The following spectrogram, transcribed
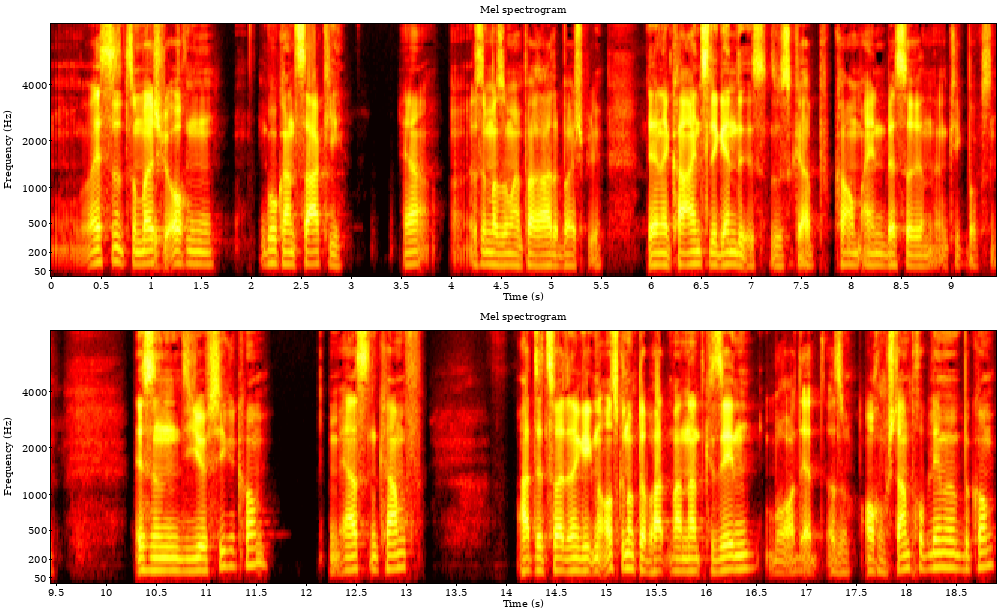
weißt du, zum Beispiel auch ein Gokhan Saki, ja, ist immer so mein Paradebeispiel, der eine K1-Legende ist. Also es gab kaum einen besseren im Kickboxen. Ist in die UFC gekommen, im ersten Kampf, hat der zwar den Gegner ausgenockt, aber hat man hat gesehen, boah, der hat also auch im Stand Probleme bekommen.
